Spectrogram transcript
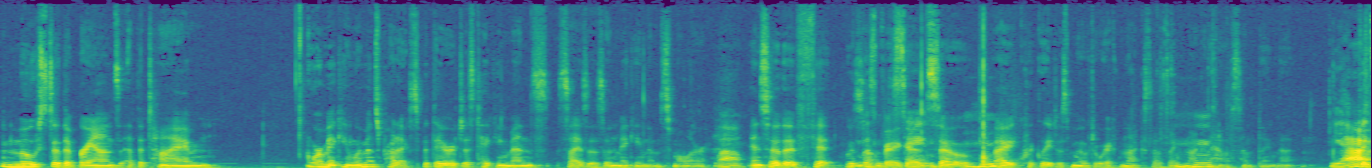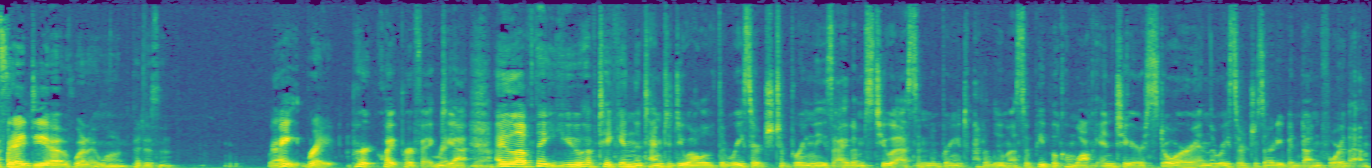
most of the brands at the time were making women's products, but they were just taking men's sizes and making them smaller. Wow. And so the fit was not very good. same. Mm-hmm. So I quickly just moved away from that because I was like, I'm not going to have something that Yeah. fits the idea of what I want, but isn't right. right. Per- quite perfect. Right, yeah. yeah. I love that you have taken the time to do all of the research to bring these items to us and to bring it to Petaluma so people can walk into your store and the research has already been done for them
